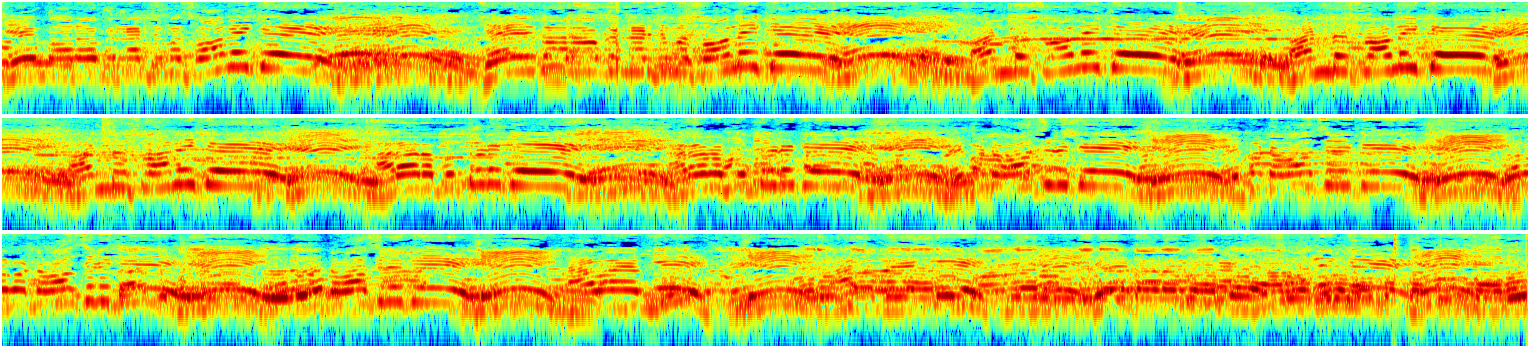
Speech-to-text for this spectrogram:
जय बालोक नरसिंह स्वामी के। जय बालोक नरसिंह स्वामी के। खंड स्वामी के। खंड स्वामी के। खंड स्वामी के। हरार पुत्र के। हरार पुत्र के। वैकुंठ वासुड़ के। वैकुंठ वासुड़ के। गोलकोट वासुड़ के। गोलकोट वासुड़ के। नारायण के। नारायण के। स्वामी के।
